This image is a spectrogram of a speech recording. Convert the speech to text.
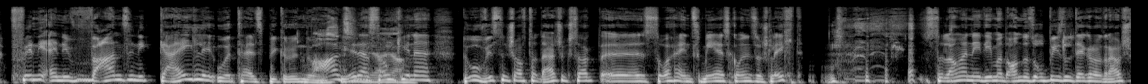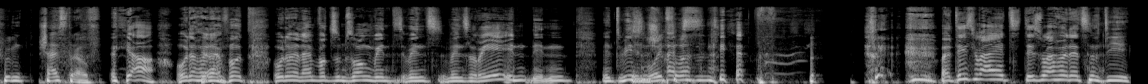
Finde ich eine wahnsinnig geile Urteilsbegründung. Wahnsinn, Jeder ja, sagen ja. können, du, Wissenschaft hat auch schon gesagt, äh, so ins Meer ist gar nicht so schlecht. Solange nicht jemand anders anbieselt, der gerade rausschwimmt, scheiß drauf. Ja, oder halt Ja. einfach, oder halt einfach zum Sagen, wenn, wenn's, wenn's Reh in, in, in die so? scheißen. Weil das war jetzt, das war halt jetzt noch die,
